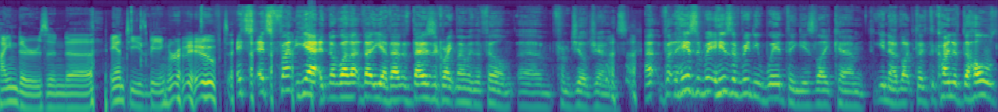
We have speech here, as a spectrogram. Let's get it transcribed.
hinders and uh, panties being removed. it's it's fun. Yeah, no, well, that, that yeah, that that is a great moment in the film um, from Jill Jones. Uh, but here's the re- here's the really weird thing is like um, you know like the, the kind of the whole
